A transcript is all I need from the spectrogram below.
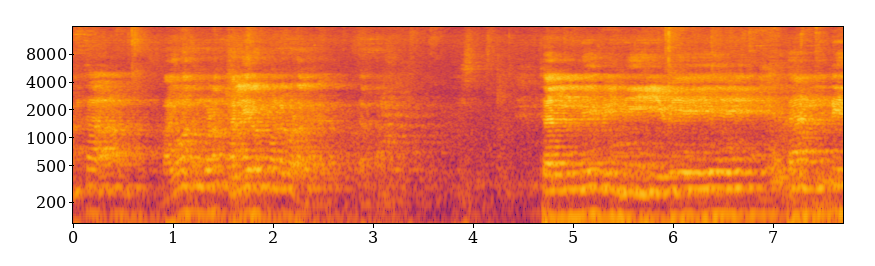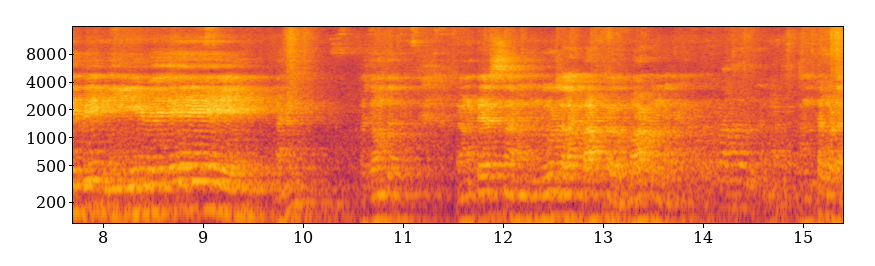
అంతా భగవంతుడు కూడా తల్లి రూపంలో కూడా తల్లివి నీవే తండ్రివి నీవే అని భగవంతుడు వెంకటేశ్వర స్వామి కూడా అలా పాడతారు పాట ఉన్నది అంతా కూడా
